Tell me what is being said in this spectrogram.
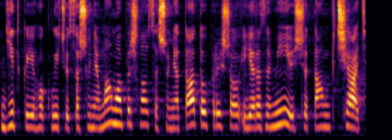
Дітки його кличуть, Сашуня, мама прийшла, Сашуня, тато прийшов. І я розумію, що там вчать.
